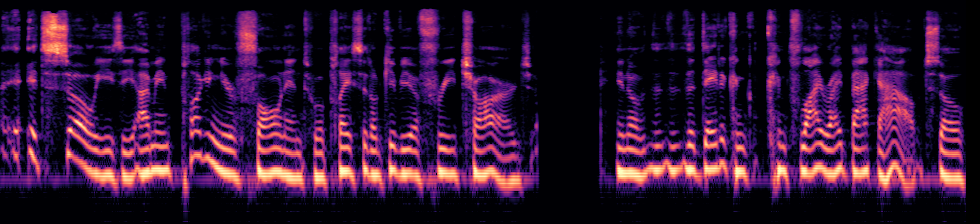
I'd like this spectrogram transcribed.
It's so easy. I mean, plugging your phone into a place that'll give you a free charge you know the, the, data can can fly right back out so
